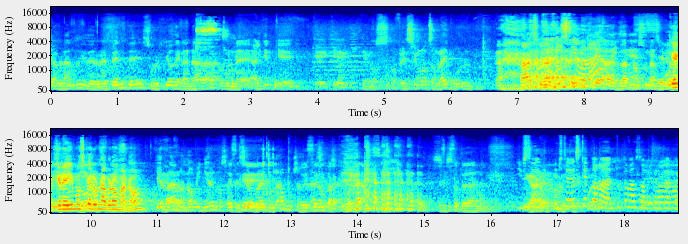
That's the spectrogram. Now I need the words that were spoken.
hablando y de repente surgió de la nada un, eh, alguien que, que, que, que nos ofreció unos Red Bull. Ah, sí. Darnos energía, darnos unas Que creímos que era una broma, ¿no? Qué raro, ¿no? Vinieron y nos ofrecieron Red Bull. Ah, muchas Lo hicieron gracias. para que. Es que esto te da, ¿no? ¿Y usted- ustedes qué toman? ¿Tú tomas Dr. Pepper?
